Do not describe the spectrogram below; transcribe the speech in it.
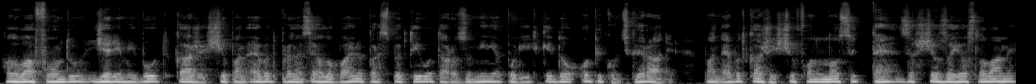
Голова фонду Джеремі Бут каже, що пан Ебот принесе глобальну перспективу та розуміння політики до опікунської ради. Пан Ебот каже, що фонд вносить те, за що, за його словами,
